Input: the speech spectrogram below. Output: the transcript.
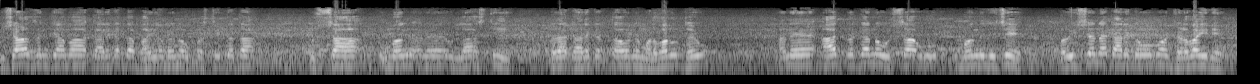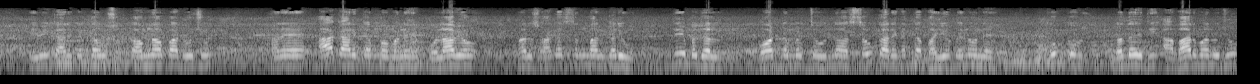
વિશાળ સંખ્યામાં કાર્યકર્તા ભાઈઓ બહેનો ઉપસ્થિત હતા. ઉત્સાહ, ઉમંગ અને ઉલ્લાસથી બધા કાર્યકર્તાઓને મળવાનું થયું. અને આ જ પ્રકારનો ઉત્સાહ ઉમંગ જે છે, ભવિષ્યના કાર્યક્રમોમાં જળવાઈ રહે એવી કાર્યકર્તાઓને શુભકામનાઓ પાઠવું છું. અને આ કાર્યક્રમમાં મને બોલાવ્યો, મારું સ્વાગત સન્માન કર્યું. તે બદલ વોર્ડ નંબર ચૌદના સૌ કાર્યકર્તા ભાઈઓ બહેનોને ખૂબ ખૂબ હૃદયથી આભાર માનું છું.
